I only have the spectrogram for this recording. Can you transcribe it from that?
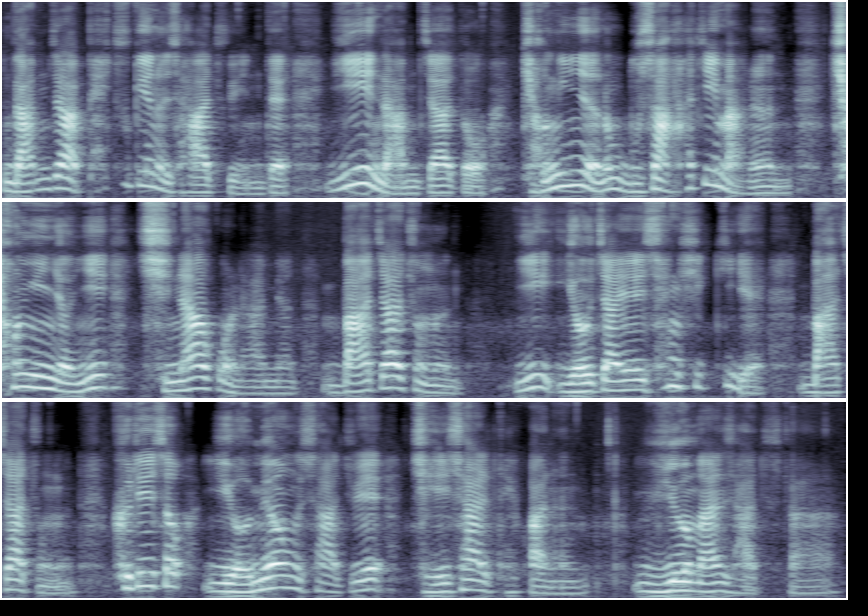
남자 패죽이는 사주인데, 이 남자도 경인년은 무사하지만은, 경인년이 지나고 나면 맞아 죽는 이 여자의 생식기에 맞아 죽는 그래서 여명사주의 제살태과는 위험한 사주다.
